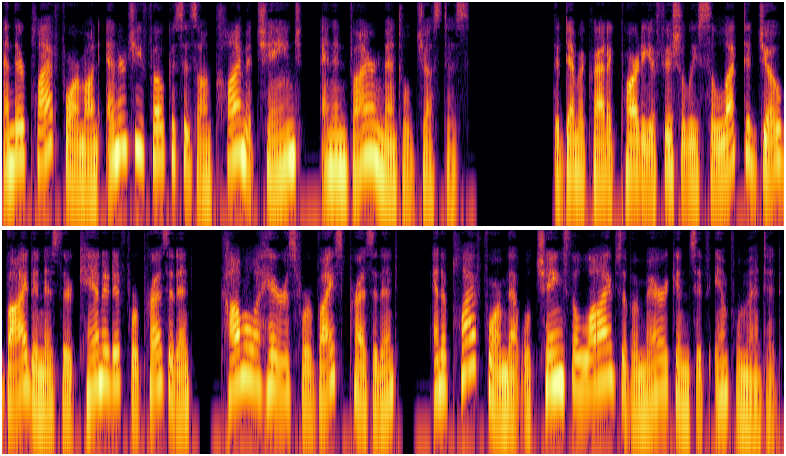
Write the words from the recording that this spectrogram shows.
and their platform on energy focuses on climate change and environmental justice. The Democratic Party officially selected Joe Biden as their candidate for president, Kamala Harris for vice president, and a platform that will change the lives of Americans if implemented.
